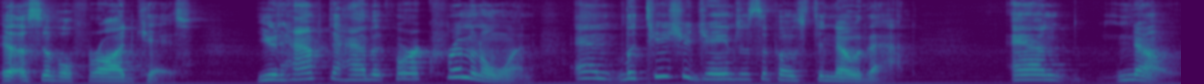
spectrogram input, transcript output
a civil fraud case you'd have to have it for a criminal one. And Letitia James is supposed to know that. And no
